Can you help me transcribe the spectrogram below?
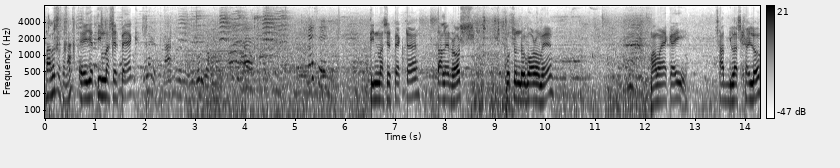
ভালো তো না? এই যে তিন মাসের প্যাক। তিন মাসের প্যাকটা তালের রস প্রচণ্ড গরমে। মামা একাই সাত গ্লাস খাইলো।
